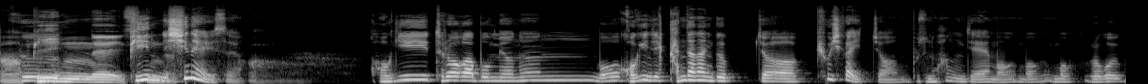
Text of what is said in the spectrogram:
아, 그 비인에 비인 시내에 있어요. 아. 거기 들어가 보면은 뭐 거기 이제 간단한 그 저 표시가 있죠. 무슨 황제 뭐 뭐뭐 뭐, 뭐 그러고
